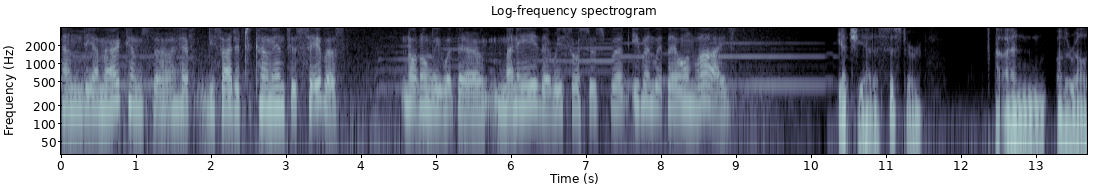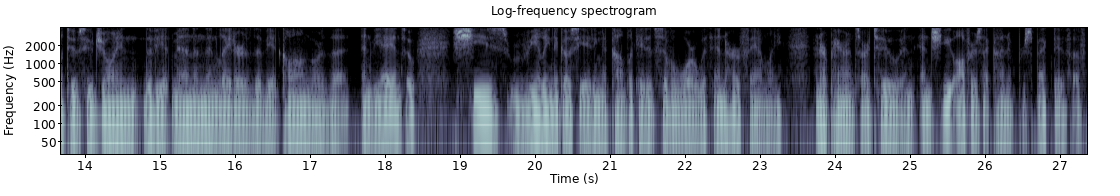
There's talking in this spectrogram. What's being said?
and the Americans uh, have decided to come in to save us, not only with their money, their resources, but even with their own lives. Yet she had a sister and other relatives who joined the Viet Minh and then later the Viet Cong or the NVA. And so she's really negotiating a complicated civil war within her family, and her parents are too. And, and she offers that kind of perspective of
